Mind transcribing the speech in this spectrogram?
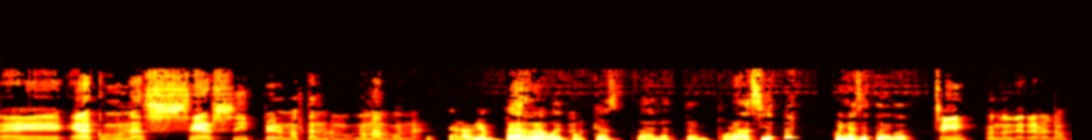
Eh, era como una Cersei, pero no tan mamo- no mamona. Era bien perra, güey, porque hasta la temporada 7, fue en la 7, ¿verdad? Sí, cuando le reveló.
